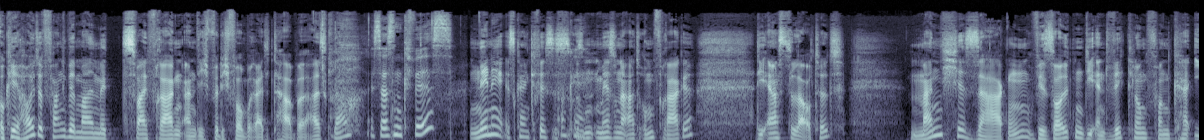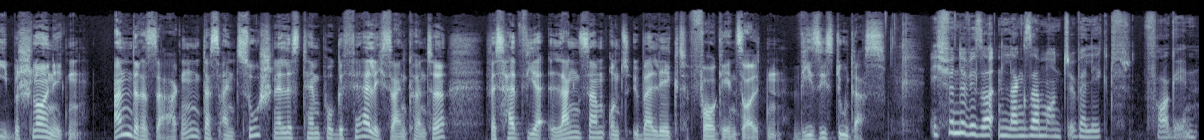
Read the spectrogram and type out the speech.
Okay, heute fangen wir mal mit zwei Fragen an, die ich für dich vorbereitet habe. Alles klar? Oh, ist das ein Quiz? Nee, nee, ist kein Quiz, ist Okay. mehr so eine Art Umfrage. Die erste lautet, manche sagen, wir sollten die Entwicklung von KI beschleunigen. Andere sagen, dass ein zu schnelles Tempo gefährlich sein könnte, weshalb wir langsam und überlegt vorgehen sollten. Wie siehst du das? Ich finde, wir sollten langsam und überlegt vorgehen.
